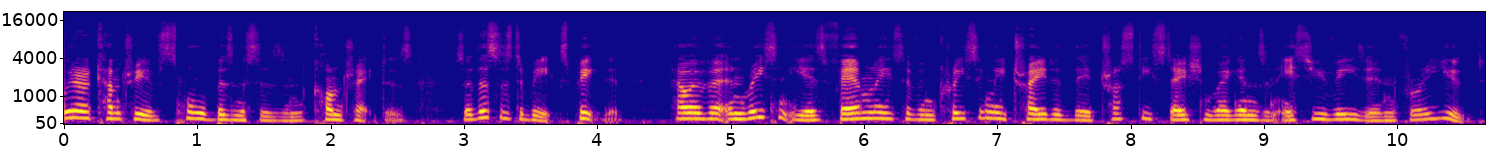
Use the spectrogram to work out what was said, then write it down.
We're a country of small businesses and contractors, so this is to be expected. However, in recent years, families have increasingly traded their trusty station wagons and SUVs in for a ute,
